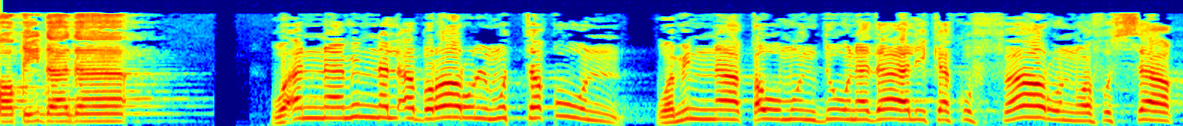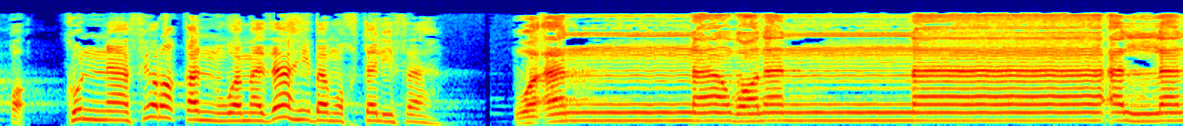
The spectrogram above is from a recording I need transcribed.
قِدَدًا وَأَنَّا مِنَّا الْأَبْرَارُ الْمُتَّقُونَ وَمِنَّا قَوْمٌ دُونَ ذَلِكَ كُفَّارٌ وَفُسَاقٌ كُنَّا فِرَقًا وَمَذَاهِبَ مُخْتَلِفَةً وَأَنَّا ظَنَنَّا أَن لَّن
